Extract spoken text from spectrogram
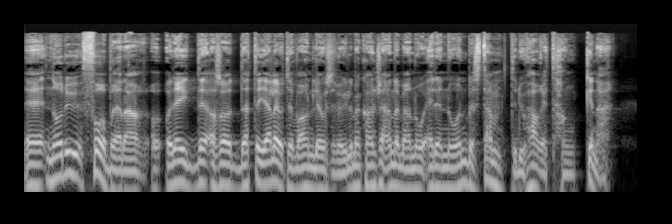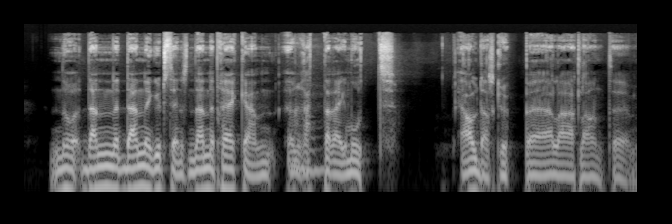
Eh, når du forbereder, og og det, det, altså, dette gjelder jo til vanlig òg selvfølgelig, men kanskje enda mer nå, er det noen bestemte du har i tankene? Når denne, denne gudstjenesten, denne preken, Mm. retter jeg mot aldersgruppe eller et eller annet? eh,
